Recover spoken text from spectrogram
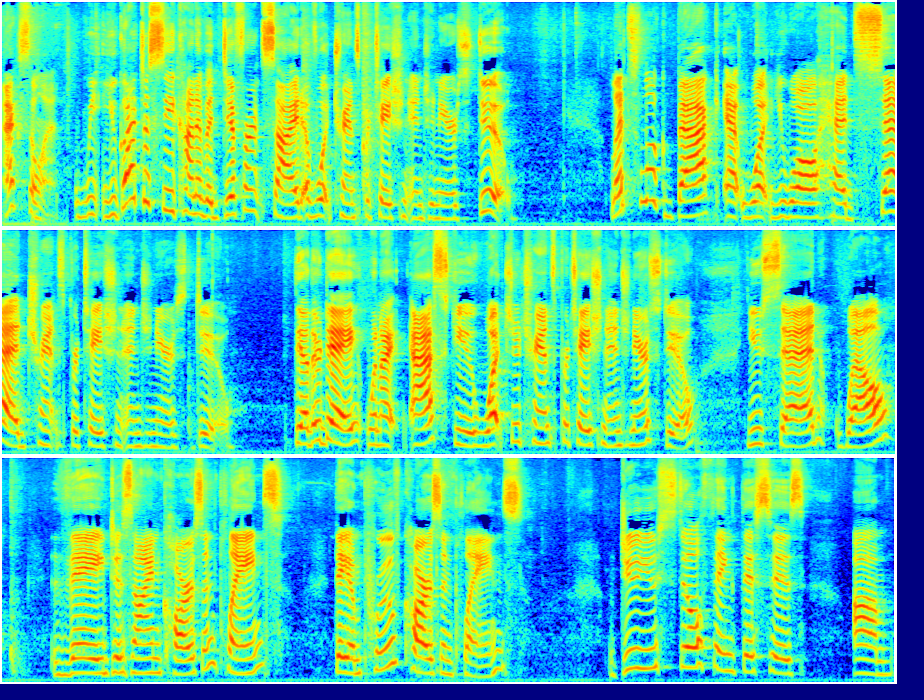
Excellent. We, you got to see kind of a different side of what transportation engineers do. Let's look back at what you all had said transportation engineers do. The other day, when I asked you, what do transportation engineers do? You said, well, they design cars and planes, they improve cars and planes. Do you still think this is um,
